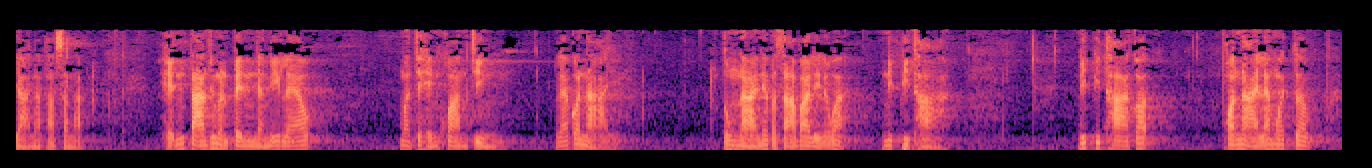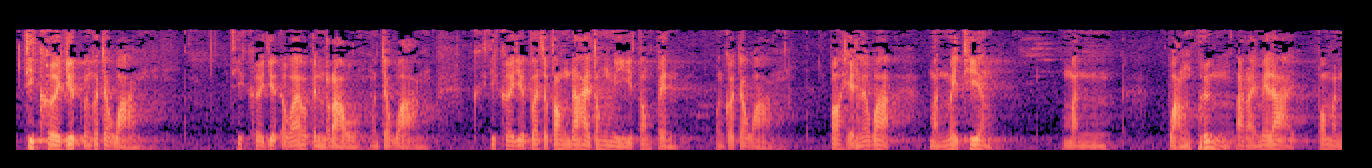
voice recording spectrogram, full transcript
ญาณทัศนะ เห็นตามที่มันเป็นอย่างนี้แล้ว มันจะเห็นความจริงแล้วก็หน่าย ตรงหนายในภาษาบาลีเรียกว่า นิพิทา นิพิทาก็พอหนายแล้วมันจะที่เคยยึดมันก็จะวาง ที่เคยยึดเอาไว้ว่าเป็นเรา มันจะวาง ที่เคยยึดว่าจะต้องได้ต้องมีต้องเป็น มันก็จะวาง เพราะเห็นแล้วว่ามันไม่เที่ยง มันหวังพึ่งอะไรไม่ได้ เพราะมัน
